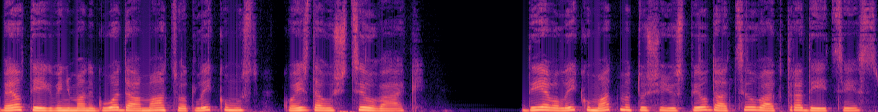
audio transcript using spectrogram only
Veltīgi viņi mani godā mācot likumus, ko izdevuši cilvēki. Dieva likumu atmetuši jūs pildāt cilvēku tradīcijas.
